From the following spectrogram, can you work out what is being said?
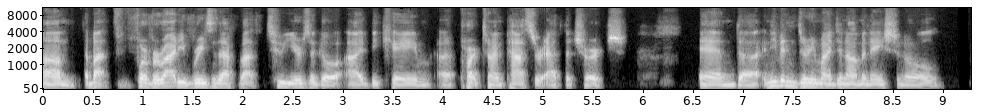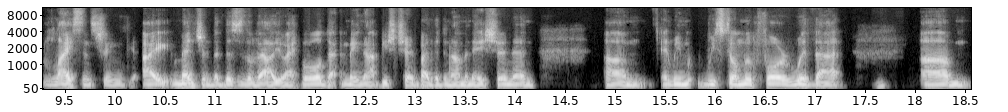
Um, about for a variety of reasons after about two years ago i became a part-time pastor at the church. And uh, and even during my denominational licensing i mentioned that this is the value i hold that may not be shared by the denomination and um, and we we still move forward with that. Mm-hmm. um,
